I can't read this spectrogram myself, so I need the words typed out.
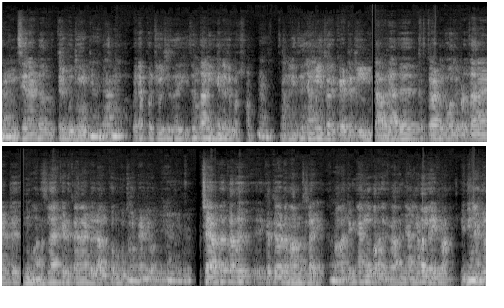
കൺവിൻസ് ചെയ്യാനായിട്ട് ഒത്തിരി ബുദ്ധിമുട്ടി. കാരണം അവരപ്പോൾ ചോദിച്ചത് ഇതെന്താണ് ഇങ്ങനെ ഒരു പ്രശ്നം. കാരണം ഇത് ഞങ്ങൾ ഇതുവരെ കേട്ടിട്ടില്ല. അവരത് കൃത്യമായിട്ട് ബോധ്യപ്പെടുത്താനായിട്ട് മനസ്സിലാക്കി എടുക്കാനായിട്ട് ഒരു അല്പം ബുദ്ധിമുട്ടേണ്ടി വന്നു. പക്ഷെ അവർക്ക് അത് കൃത്യമായിട്ട് മനസ്സിലായി. അല്ലെങ്കിൽ ഞങ്ങൾ പറഞ്ഞു കാരണം ഞങ്ങളുടെ ലൈഫാണ് ഇനി ഞങ്ങൾ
